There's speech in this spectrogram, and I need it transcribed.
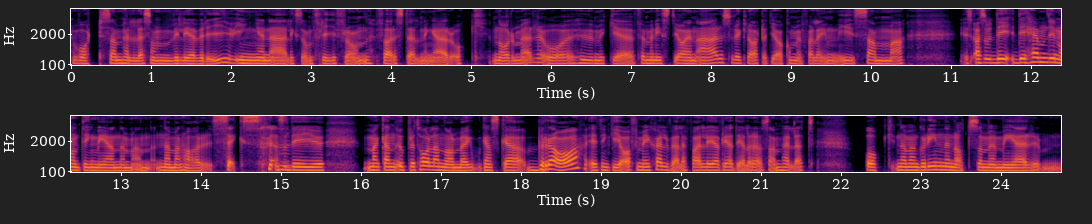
vårt samhälle som vi lever i. Ingen är liksom fri från föreställningar och normer och hur mycket feminist jag än är så det är klart att jag kommer falla in i samma Alltså det, det händer ju någonting med när man, när man har sex. Alltså det är ju, man kan upprätthålla normer ganska bra, eh, tänker jag, för mig själv i alla fall, i övriga delar av samhället. Och när man går in i något som är mer, mm,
